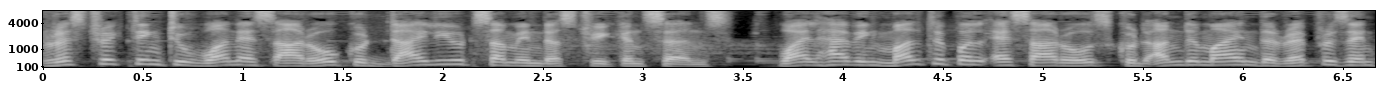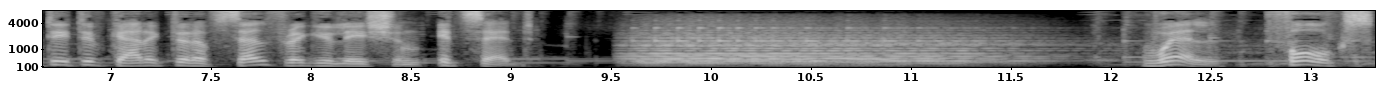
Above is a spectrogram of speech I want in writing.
restricting to one SRO could dilute some industry concerns, while having multiple SROs could undermine the representative character of self regulation, it said. Well, folks,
